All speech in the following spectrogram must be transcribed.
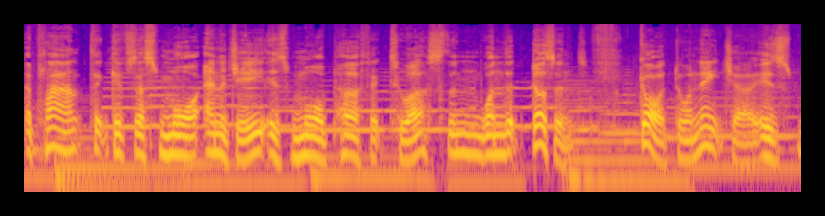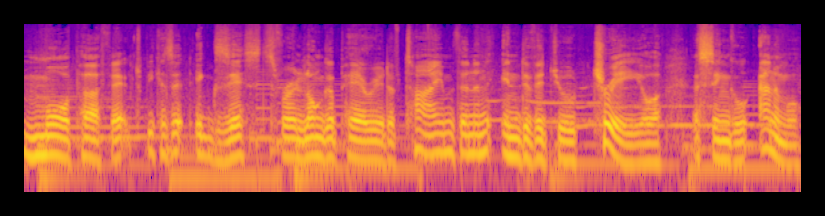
a plant that gives us more energy is more perfect to us than one that doesn't. God or nature is more perfect because it exists for a longer period of time than an individual tree or a single animal.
